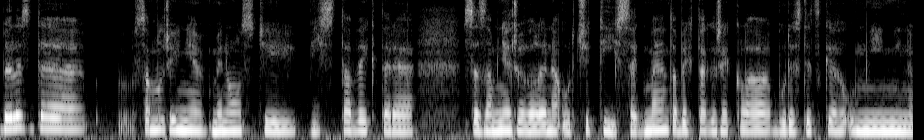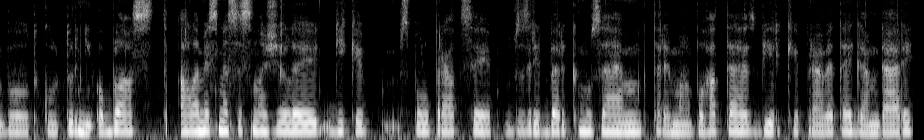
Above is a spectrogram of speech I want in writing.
Byly zde samozřejmě v minulosti výstavy, které se zaměřovaly na určitý segment, abych tak řekla, buddhistického umění nebo tu kulturní oblast, ale my jsme se snažili díky spolupráci s Rydberg muzeem, které má bohaté sbírky právě té Gandáry,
